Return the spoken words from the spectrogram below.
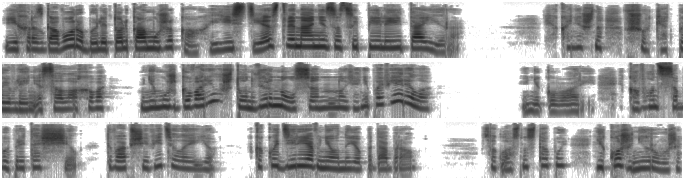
и их разговоры были только о мужиках, и, естественно, они зацепили и Таира. Я, конечно, в шоке от появления Салахова. Мне муж говорил, что он вернулся, но я не поверила. И не говори. И кого он с собой притащил? Ты вообще видела ее? В какой деревне он ее подобрал? Согласна с тобой. Ни кожи, ни рожи.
